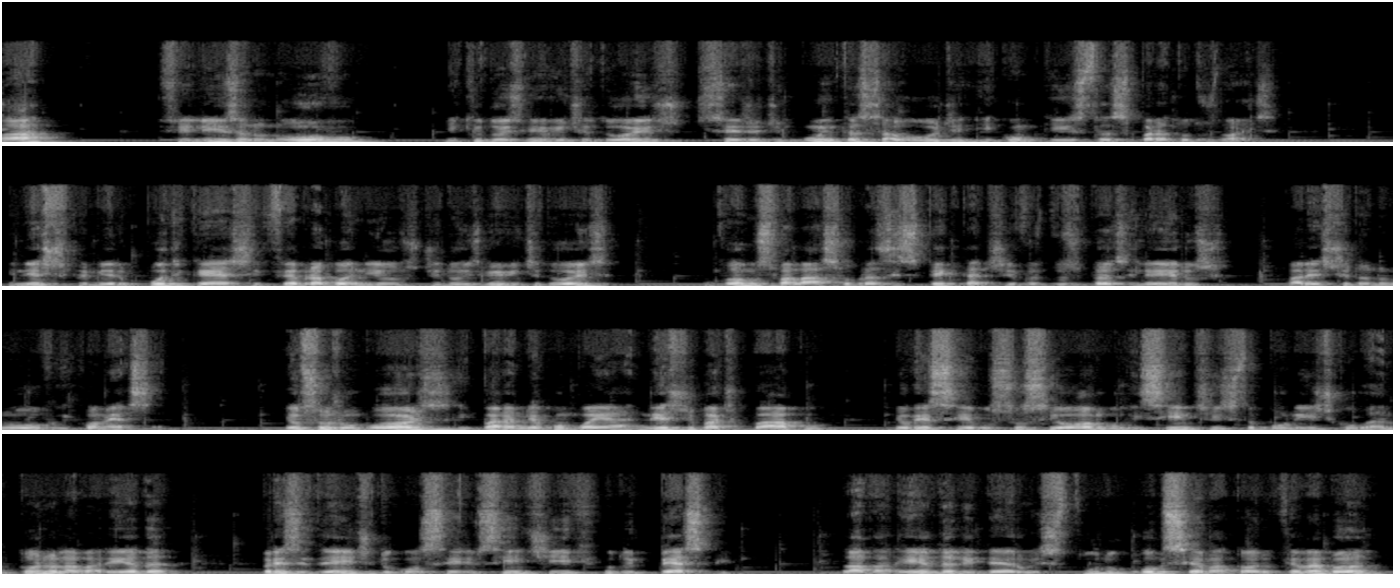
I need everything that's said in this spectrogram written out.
Olá, feliz ano novo e que o 2022 seja de muita saúde e conquistas para todos nós. E neste primeiro podcast Febraban News de 2022, vamos falar sobre as expectativas dos brasileiros para este ano novo que começa. Eu sou João Borges e para me acompanhar neste bate-papo, eu recebo o sociólogo e cientista político Antônio Lavareda, presidente do Conselho Científico do IPESP. Lavareda lidera o estudo Observatório Febraban,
